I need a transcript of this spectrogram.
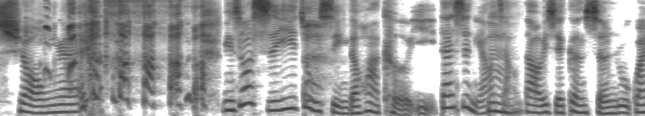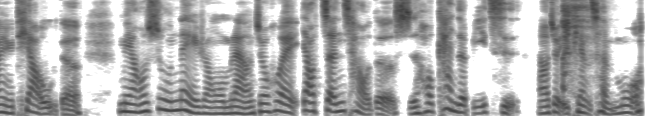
穷哎。你说十一住行的话可以，但是你要讲到一些更深入关于跳舞的描述内容，我们两个就会要争吵的时候看着彼此，然后就一片沉默，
